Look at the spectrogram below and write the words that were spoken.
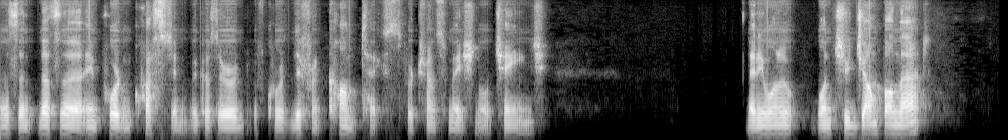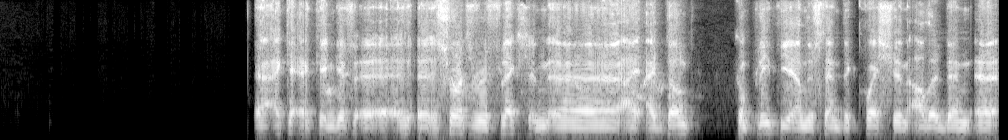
That's a that's an important question because there are of course different contexts for transformational change. Anyone want to jump on that? Yeah, I can, I can give a, a, a short reflection. Uh, I, I don't completely understand the question other than uh,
